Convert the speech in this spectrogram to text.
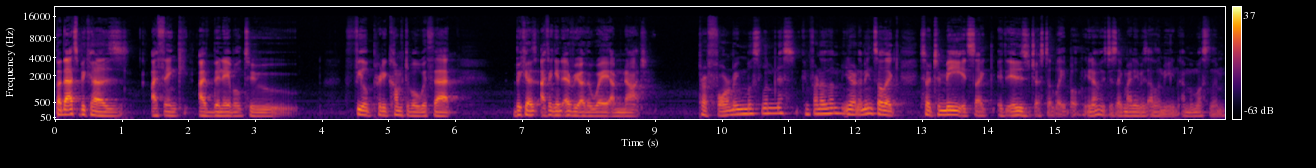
but that's because I think I've been able to feel pretty comfortable with that because I think in every other way I'm not performing Muslimness in front of them. You know what I mean? So like, so to me, it's like it is just a label. You know, it's just like my name is Elamin. I'm a Muslim,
